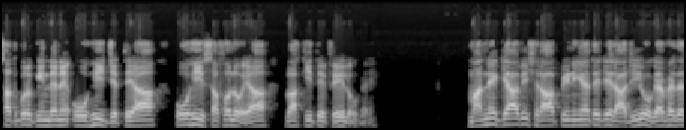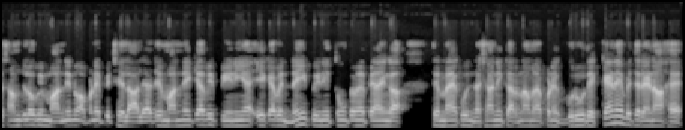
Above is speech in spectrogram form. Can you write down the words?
ਸਤਿਗੁਰ ਕਹਿੰਦੇ ਨੇ, ਉਹੀ ਜਿੱਤਿਆ, ਉਹੀ ਸਫਲ ਹੋਇਆ, ਬਾਕੀ ਤੇ ਫੇਲ ਹੋ ਗਏ। ਮਨ ਨੇ ਕਿਹਾ ਵੀ ਸ਼ਰਾਬ ਪੀਣੀ ਹੈ ਤੇ ਜੇ ਰਾਜੀ ਹੋ ਗਿਆ, ਫਿਰ ਤੇ ਸਮਝ ਲਓ ਵੀ ਮਨ ਨੇ ਨੂੰ ਆਪਣੇ ਪਿੱਛੇ ਲਾ ਲਿਆ। ਜੇ ਮਨ ਨੇ ਕਿਹਾ ਵੀ ਪੀਣੀ ਹੈ, ਇਹ ਕਹੇ ਵੀ ਨਹੀਂ ਪੀਣੀ, ਤੂੰ ਕਿਵੇਂ ਪਿਆਏਗਾ? ਤੇ ਮੈਂ ਕੋਈ ਨਸ਼ਾ ਨਹੀਂ ਕਰਨਾ, ਮੈਂ ਆਪਣੇ ਗੁਰੂ ਦੇ ਕਹਿਣੇ ਵਿੱਚ ਰਹਿਣਾ ਹੈ।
